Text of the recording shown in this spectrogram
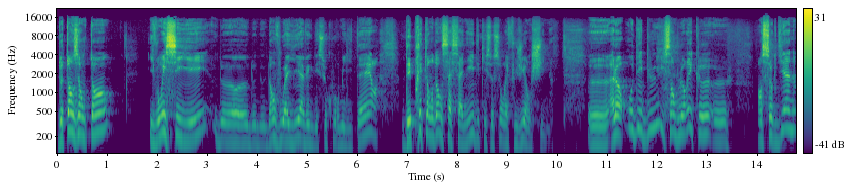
de temps en temps, ils vont essayer d'envoyer avec des secours militaires des prétendants sassanides qui se sont réfugiés en Chine. Euh, alors, au début, il semblerait que euh, en Sogdiane,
